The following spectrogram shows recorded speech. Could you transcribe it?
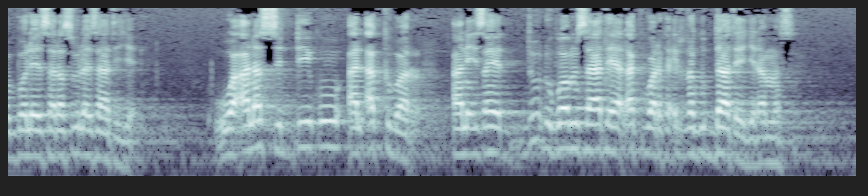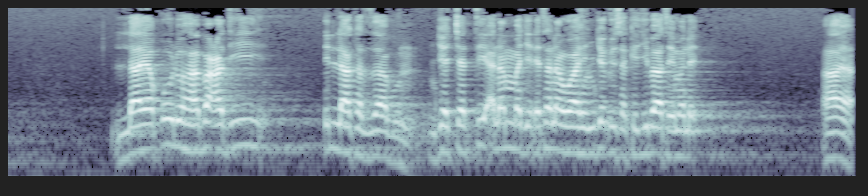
أبوليس رسول إسات وأنا الصديق الأكبر. أنا إسهد قوم ساتي الأكبر كإر قداتي جرامس لا يقولها بعدي إلا كذاب. جتتي أنا أما جئتنا واهن جد سكجبات ملئ آية.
